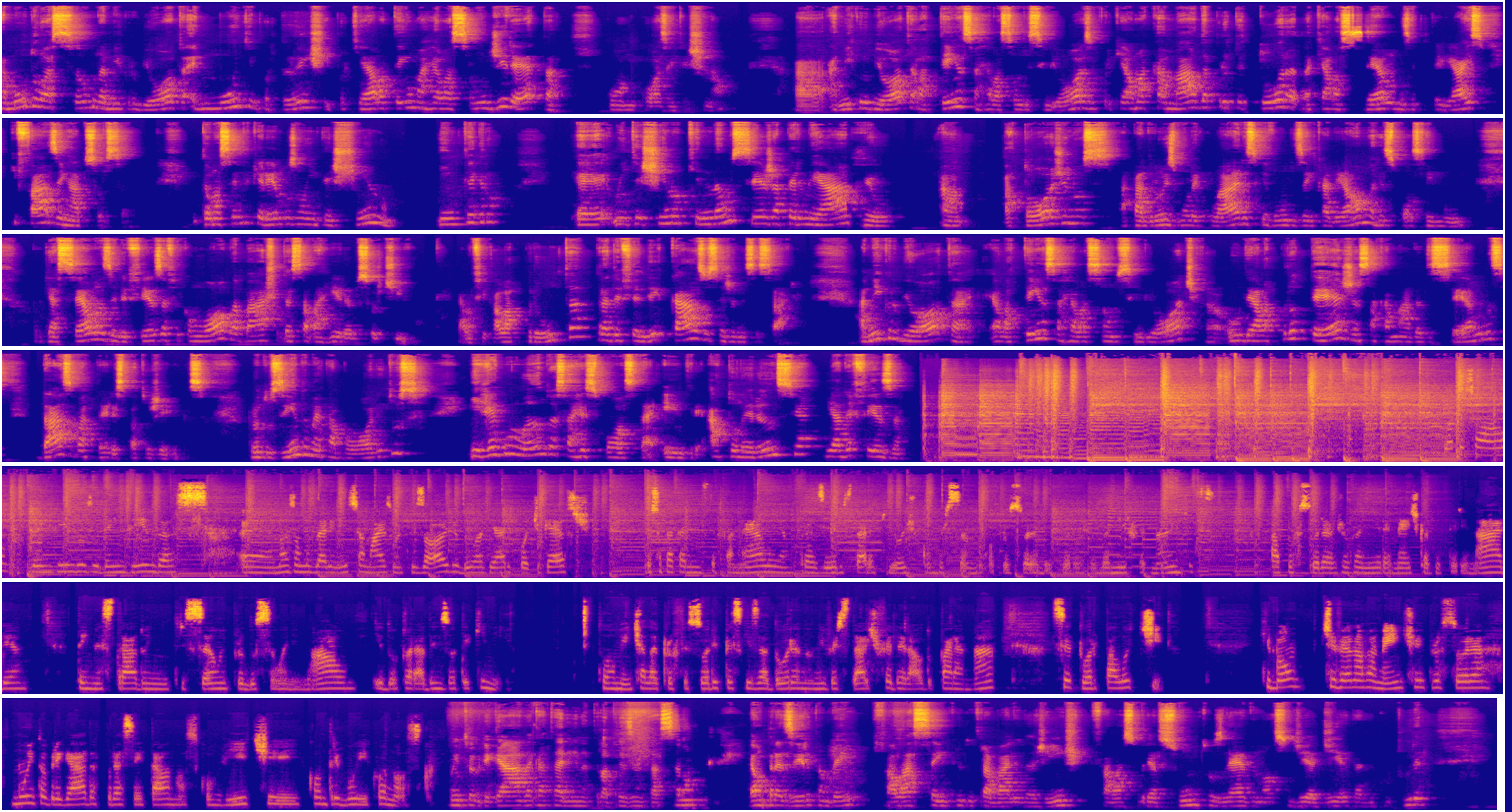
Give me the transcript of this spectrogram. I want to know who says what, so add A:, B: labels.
A: A modulação da microbiota é muito importante porque ela tem uma relação direta com a mucosa intestinal. A, a, microbiota ela tem essa relação de simbiose porque é uma camada protetora daquelas células epiteliais que fazem a absorção. Então, nós sempre queremos um intestino íntegro, é, um intestino que não seja permeável a patógenos, a padrões moleculares que vão desencadear uma resposta imune porque as células de defesa ficam logo abaixo dessa barreira absortiva. Ela fica lá pronta para defender caso seja necessário. A microbiota, ela tem essa relação simbiótica onde ela protege essa camada de células das bactérias patogênicas, produzindo metabólitos e regulando essa resposta entre a tolerância e a defesa.
B: Olá pessoal, bem-vindos e bem-vindas. É, nós vamos dar início a mais um episódio do Aviário Podcast. Eu sou Catarina Stefanello e é um prazer estar aqui hoje conversando com a professora doutora Giovanni Fernandes. A professora Giovanni é médica veterinária, tem mestrado em nutrição e produção animal e doutorado em zootecnia. Atualmente ela é professora e pesquisadora na Universidade Federal do Paraná, setor Palotina. Que bom te ver novamente. Professora, muito obrigada por aceitar o nosso convite e contribuir conosco.
A: Muito obrigada, Catarina, pela apresentação. É um prazer também falar sempre do trabalho da gente, falar sobre assuntos né, do nosso dia a dia da agricultura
